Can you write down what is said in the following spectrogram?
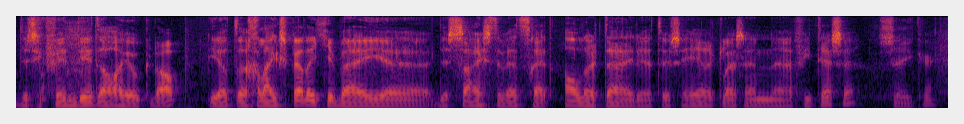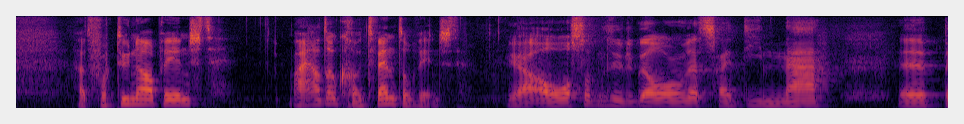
dus ik vind dit al heel knap. Die had een gelijk spelletje bij eh, de saaiste wedstrijd aller tijden tussen Heracles en eh, Vitesse. Zeker. had Fortuna op winst. Maar hij had ook gewoon Twente op winst. Ja, al was dat natuurlijk wel een wedstrijd die na eh, P-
